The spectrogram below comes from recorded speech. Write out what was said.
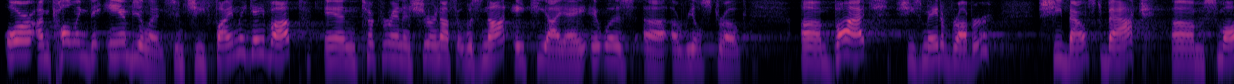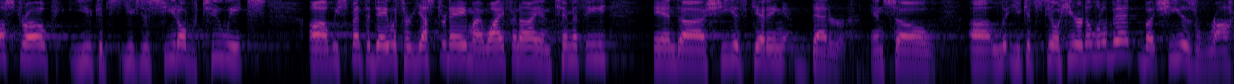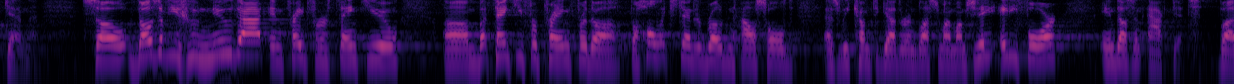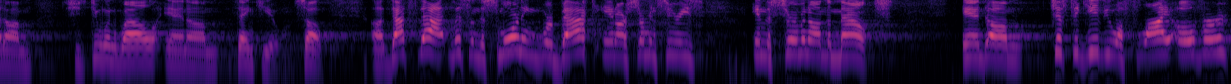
or I'm calling the ambulance. And she finally gave up and took her in. And sure enough, it was not a TIA, it was uh, a real stroke. Um, but she's made of rubber. She bounced back. Um, small stroke. You could, you could see it over two weeks. Uh, we spent the day with her yesterday, my wife and I, and Timothy, and uh, she is getting better. And so uh, you could still hear it a little bit, but she is rocking. So, those of you who knew that and prayed for her, thank you. Um, but thank you for praying for the, the whole extended Roden household as we come together and bless my mom. She's 84 and doesn't act it, but um, she's doing well, and um, thank you. So, uh, that's that. Listen, this morning we're back in our sermon series in the Sermon on the Mount. And um, just to give you a flyover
